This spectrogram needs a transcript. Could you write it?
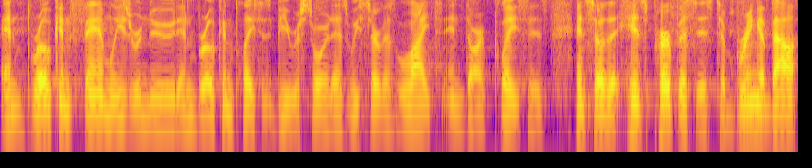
and broken families renewed and broken places be restored as we serve as lights in dark places. And so that his purpose is to bring about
